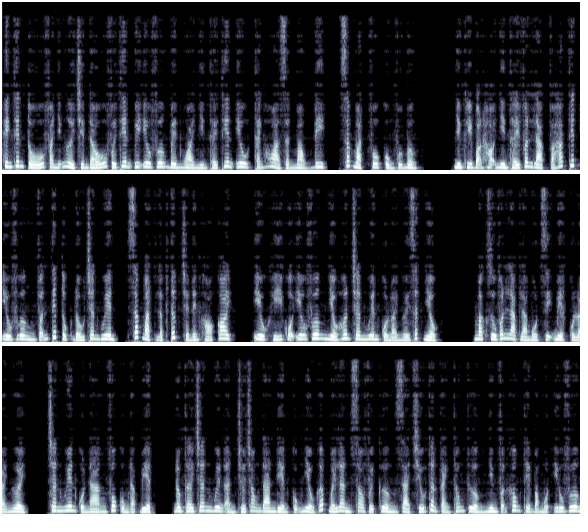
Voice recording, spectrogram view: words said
Hình thiên tố và những người chiến đấu với thiên uy yêu vương bên ngoài nhìn thấy thiên yêu thánh hỏa dần mỏng đi, sắc mặt vô cùng vui mừng. Nhưng khi bọn họ nhìn thấy Vân Lạc và Hắc Thiết yêu vương vẫn tiếp tục đấu chân nguyên, sắc mặt lập tức trở nên khó coi, yêu khí của yêu vương nhiều hơn chân nguyên của loài người rất nhiều. Mặc dù Vân Lạc là một dị biệt của loài người, chân nguyên của nàng vô cùng đặc biệt, đồng thời chân nguyên ẩn chứa trong đan điền cũng nhiều gấp mấy lần so với cường giả chiếu thần cảnh thông thường nhưng vẫn không thể bằng một yêu vương,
